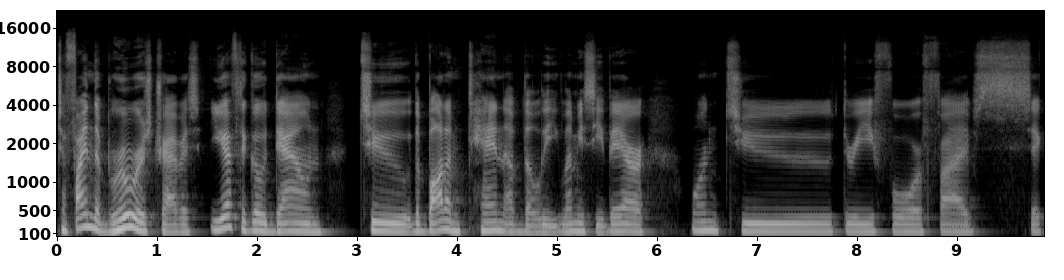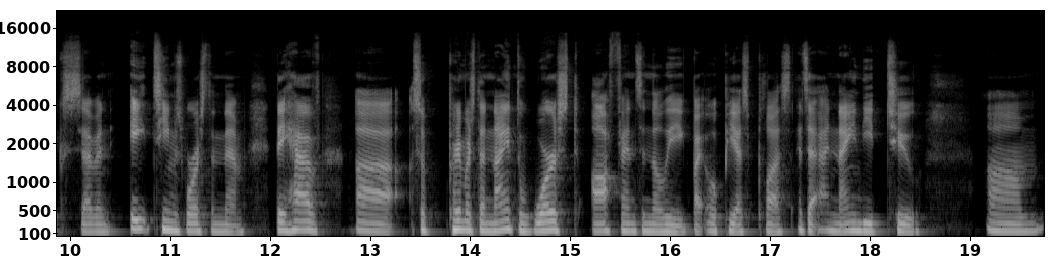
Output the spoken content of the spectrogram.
To find the Brewers, Travis, you have to go down to the bottom 10 of the league. Let me see. They are one, two, three, four, five, six, seven, eight teams worse than them. They have uh so pretty much the ninth worst offense in the league by OPS plus. It's at 92. Um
